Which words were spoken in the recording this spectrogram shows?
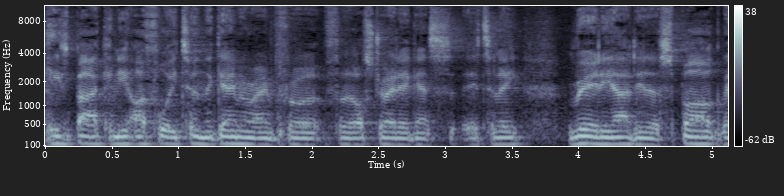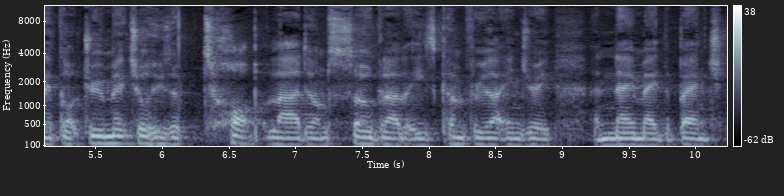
he's back and he, I thought he turned the game around for for Australia against Italy. Really added a spark. They've got Drew Mitchell, who's a top lad. I'm so glad that he's come through that injury and now made the bench.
